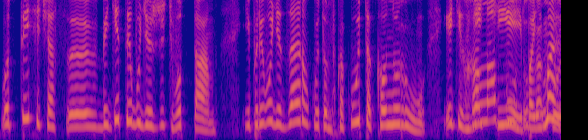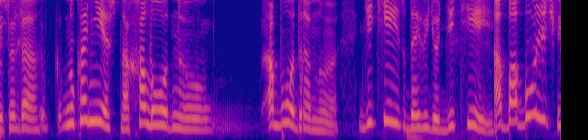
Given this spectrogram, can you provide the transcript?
вот ты сейчас э, в беде, ты будешь жить вот там. И приводит за руку там в какую-то конуру. Этих Халапуту детей, понимаешь? да. Ну, конечно, холодную, ободранную. Детей туда ведет, детей. А бабулечка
